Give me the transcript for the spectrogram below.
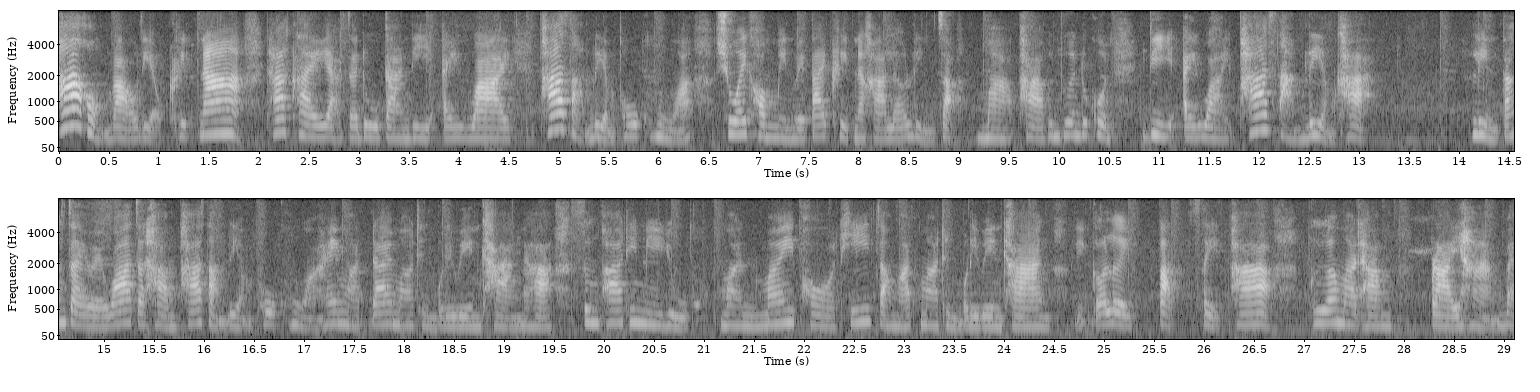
ผ้าของเราเดี๋ยวคลิปหน้า ถ้าใครอยากจะดูการ DIY ผ้าสามเหลี่ยมโพกหัว ช่วยคอมเมนต์ไว้ใต้คลิปนะคะ แล้วหลินจะมาพาเพื่อนๆทุกคน DIY ผ้าสามเหลี่ยมค่ะหลินตั้งใจไว้ว่าจะทำผ้าสามเหลี่ยมโพกหัวให้มัดได้มาถึงบริเวณคางนะคะ ซึ่งผ้าที่มีอยู่มันไม่พอที่จะมัดมาถึงบริเวณคาง หลินก็เลยตัดเศษผ้า เพื่อมาทำ ปลายหางแบ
